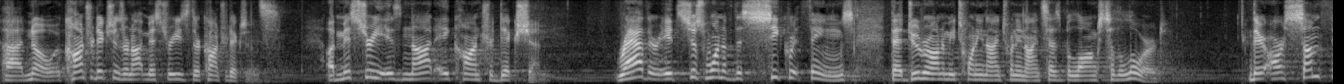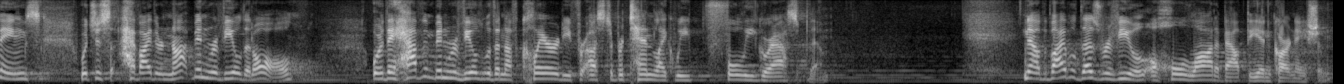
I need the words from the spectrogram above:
Uh, no, contradictions are not mysteries, they're contradictions. A mystery is not a contradiction. Rather, it's just one of the secret things that Deuteronomy 29 29 says belongs to the Lord. There are some things which is, have either not been revealed at all, or they haven't been revealed with enough clarity for us to pretend like we fully grasp them. Now, the Bible does reveal a whole lot about the incarnation.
